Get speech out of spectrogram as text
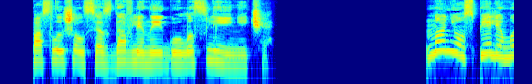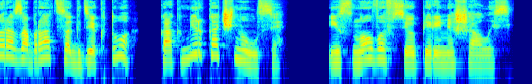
— послышался сдавленный голос Линича. Но не успели мы разобраться, где кто, как мир качнулся, и снова все перемешалось.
